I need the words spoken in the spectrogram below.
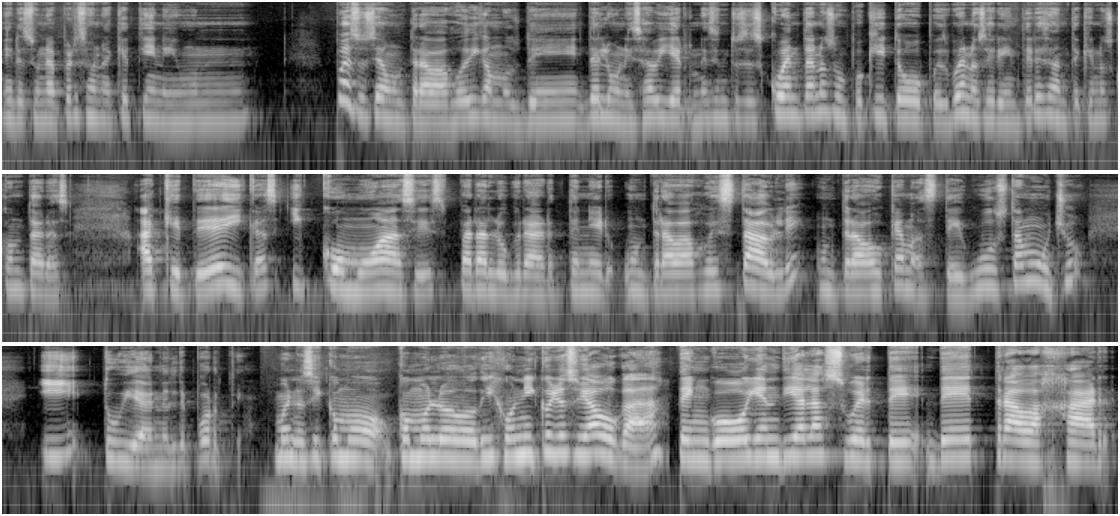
eres una persona que tiene un, pues, o sea, un trabajo, digamos, de, de, lunes a viernes. Entonces, cuéntanos un poquito, pues bueno, sería interesante que nos contaras a qué te dedicas y cómo haces para lograr tener un trabajo estable, un trabajo que además te gusta mucho y tu vida en el deporte. Bueno, sí, como, como lo dijo Nico, yo soy abogada. Tengo hoy en día la suerte de trabajar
